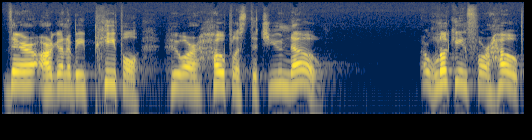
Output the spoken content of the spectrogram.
There are going to be people who are hopeless that you know are looking for hope.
